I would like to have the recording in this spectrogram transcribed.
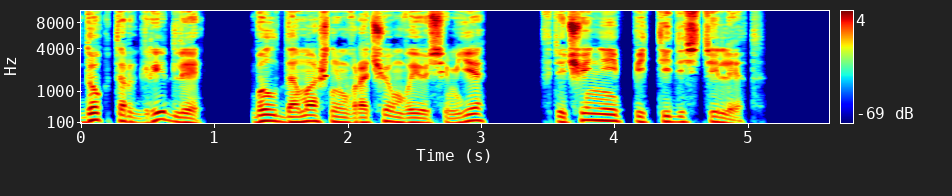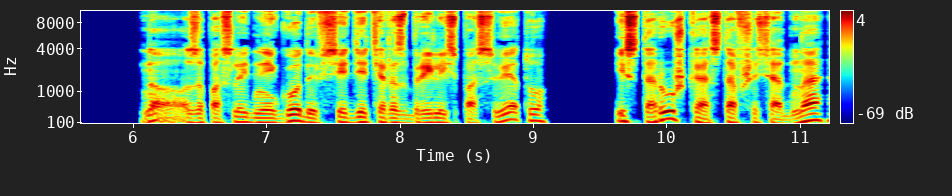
Доктор Гридли был домашним врачом в ее семье в течение 50 лет. Но за последние годы все дети разбрелись по свету, и старушка, оставшись одна,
